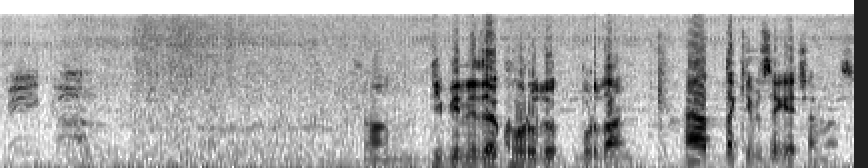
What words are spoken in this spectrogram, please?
Speak up. Şu an dibini de koruduk. Buradan hayatta kimse geçemez.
